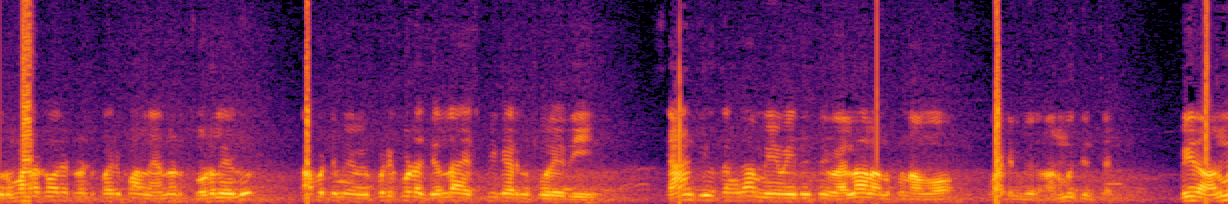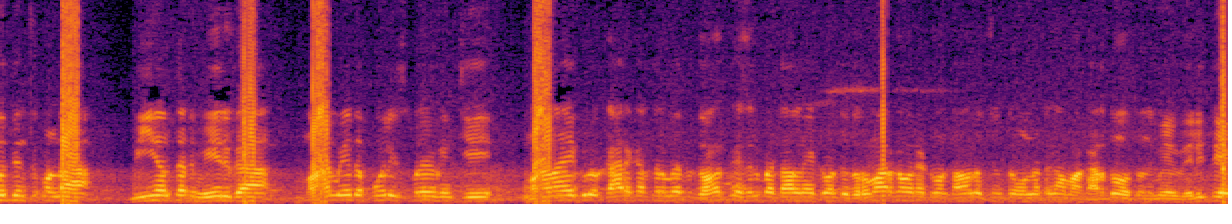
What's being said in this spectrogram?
దుర్మార్గమైనటువంటి పరిపాలన ఎన్నడూ చూడలేదు. కాబట్టి మేము ఇప్పటికి కూడా జిల్లా ఎస్పీ గారిని కోరేది శాంతియుతంగా మేము ఏదైతే వెళ్ళాలనుకున్నామో వాటిని మీరు అనుమతించండి. మీరు అనుమతించకుండా మీ అంతటి మీరుగా మా మీద పోలీసు ప్రయోగించి మా నాయకులు కార్యకర్తల మీద దొంగ కేసులు పెట్టాలనేటువంటి దుర్మార్గమైనటువంటి ఆలోచనతో ఉన్నట్టుగా మాకు అర్థమవుతుంది. మేము వెళితే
